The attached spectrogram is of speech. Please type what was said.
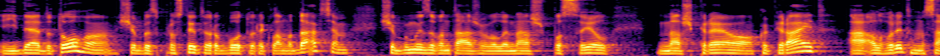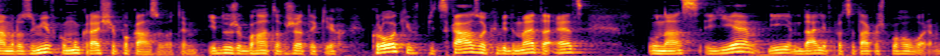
йде до того, щоб спростити роботу рекламодавцям, щоб ми завантажували наш посил, наш крео, копірайт, а алгоритм сам розумів, кому краще показувати. І дуже багато вже таких кроків, підсказок від Meta Ads у нас є, і далі про це також поговоримо.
